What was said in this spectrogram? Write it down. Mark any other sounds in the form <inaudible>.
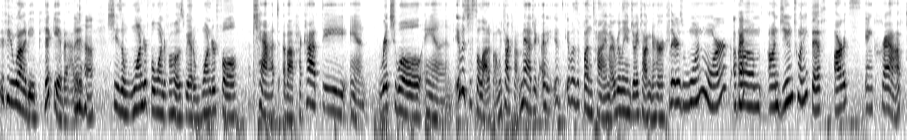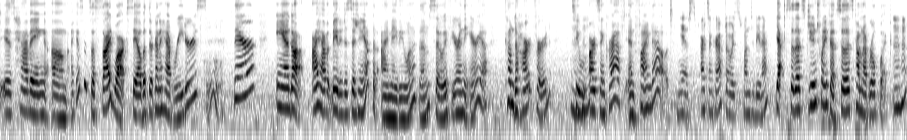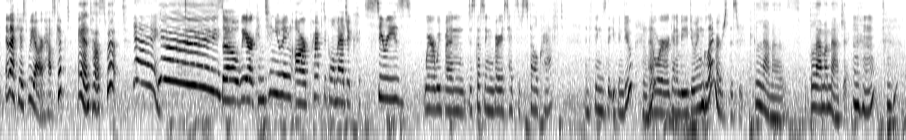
if you want to be picky about it Uh-huh. she's a wonderful wonderful host we had a wonderful chat about Hekate and ritual and it was just a lot of fun we talked about magic i mean it, it was a fun time i really enjoyed talking to her there's one more Okay. um, on june 25th arts and craft is having um, i guess it's a sidewalk sale but they're going to have readers Ooh. there. And uh, I haven't made a decision yet, but I may be one of them. So if you're in the area, come to Hartford to Mm-hmm. Arts and Craft and find out. Yes, arts and craft always fun to be there. Yeah, so that's June 25th. So that's coming up real quick. hmm In that case, we are house kept. And House Swept. Yay! Yay! So we are continuing our practical magic series where we've been discussing various types of spellcraft and things that you can do, and we're going to be doing glamours this week. Glamours. Glamour magic. Mm-hmm.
